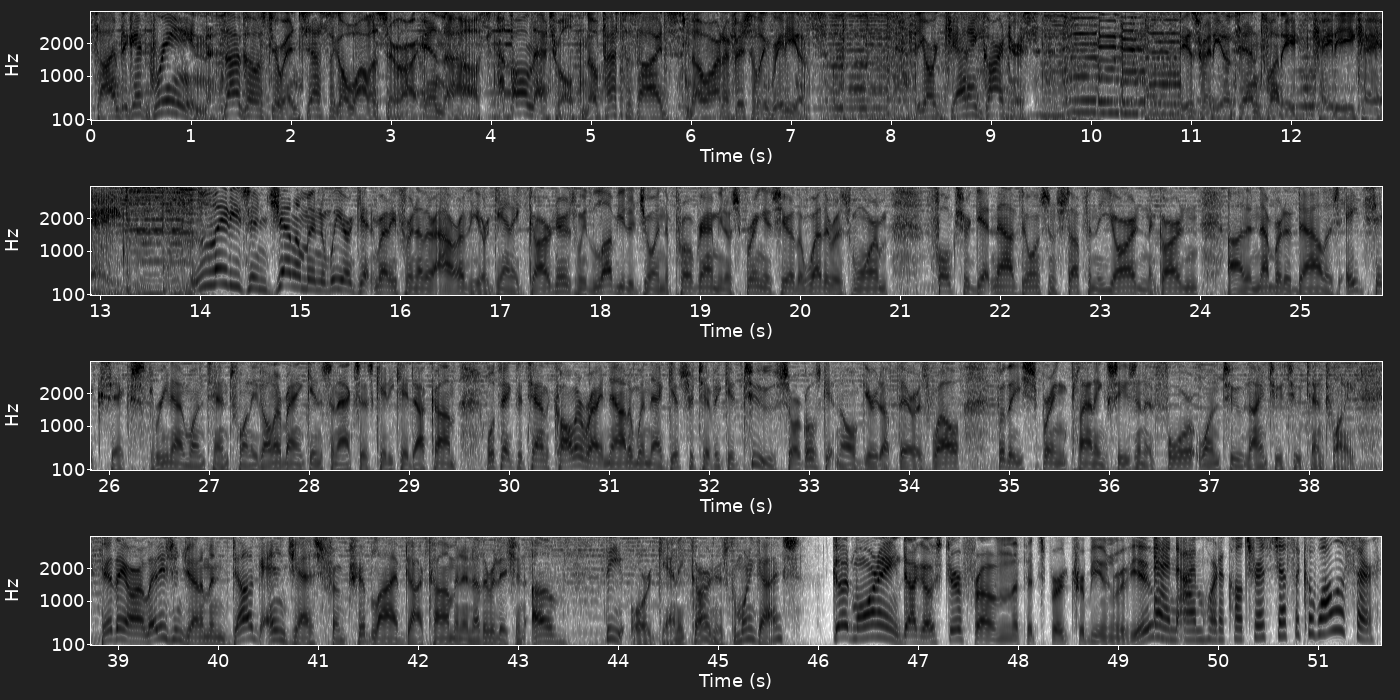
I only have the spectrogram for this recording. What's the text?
It's time to get green. Doug Oster and Jessica Walliser are in the house. All natural, no pesticides, no artificial ingredients. The Organic Gardeners. News Radio 1020 KDKA. Ladies and gentlemen, we are getting ready for another hour of the Organic Gardeners. We'd love you to join the program. You know, spring is here, the weather is warm. Folks are getting out doing some stuff in the yard and the garden. Uh, the number to dial is 866 391 1020. Dollar Bank Instant Access, KDK.com. We'll take the 10th caller right now to win that gift certificate to Soergel's, getting all geared up there as well for the spring planting season at 412 922 1020. Here they are, ladies and gentlemen, Doug and Jess from TribLive.com in another edition of the Organic Gardeners. Good morning, guys. Good morning, Doug Oster from the Pittsburgh Tribune Review. And I'm horticulturist Jessica Walliser.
